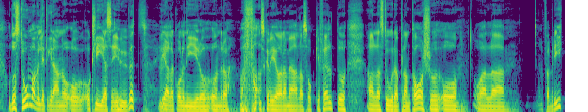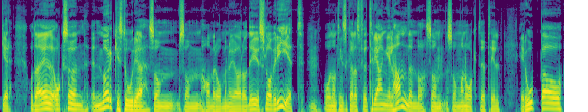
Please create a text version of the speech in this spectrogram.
Och då stod man väl lite grann och, och, och kliade sig i huvudet i alla kolonier och undrade vad fan ska vi göra med alla sockerfält och alla stora plantage och, och, och alla fabriker. Och det är också en, en mörk historia som, som har med rommen att göra och det är ju slaveriet och någonting som kallas för triangelhandeln då som, som man åkte till Europa och,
